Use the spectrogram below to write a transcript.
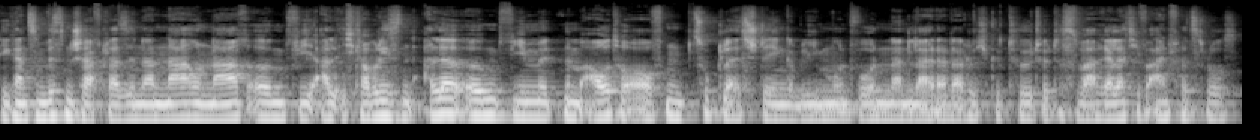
die ganzen Wissenschaftler sind dann nach und nach irgendwie alle, ich glaube, die sind alle irgendwie mit einem Auto auf einem Zuggleis stehen geblieben und wurden dann leider dadurch getötet. Das war relativ einfallslos.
